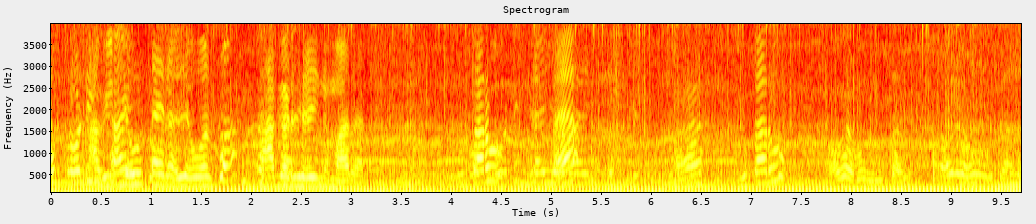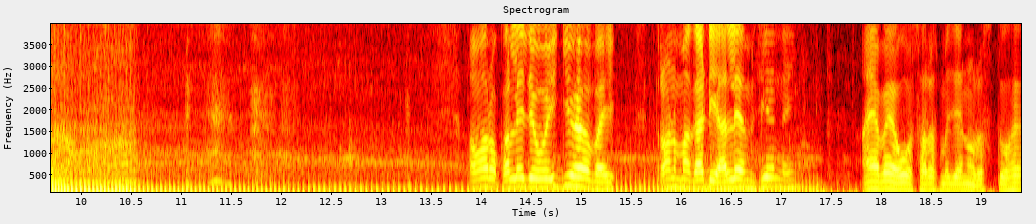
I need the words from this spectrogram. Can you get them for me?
ઓફ રોડિંગ ઉતાર્યા છે આગળ જઈને મારા. ઉતારું. હા? ઉતારું. હવે હું ઉતારું હવે હું ઉતારું અમારો કલેજો હોઈ ગયો હે ભાઈ. ત્રણમાં ગાડી હાલે એમ છે નહીં. અહીંયા ભાઈ એવો સરસ મજાનો રસ્તો છે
